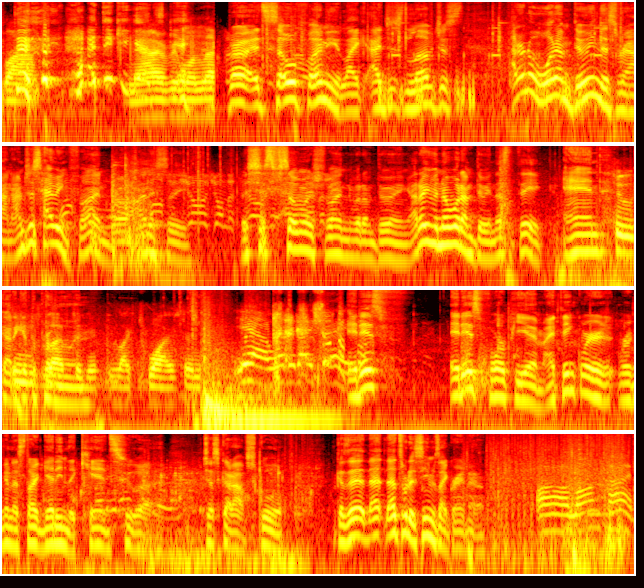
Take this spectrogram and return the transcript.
Wow. I think he now got everyone left. Bro, it's so funny. Like I just love just I don't know what I'm doing this round. I'm just having fun, bro, honestly. It's just so much fun what I'm doing. I don't even know what I'm doing. That's the thing. And Two gotta get the teams left promo to in. get like twice. And Yeah, what did I say? It is it is 4 p.m. I think we're we're gonna start getting the kids who uh, just got off school, because that, that that's what it seems like right now. A long time.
